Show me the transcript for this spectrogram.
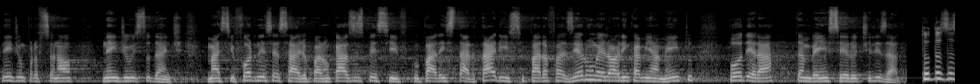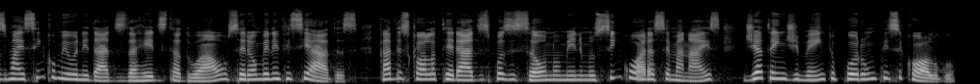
nem de um profissional, nem de um estudante. Mas se for necessário para um caso específico, para startar isso para fazer um melhor encaminhamento, poderá também ser utilizado. Todas as mais 5 mil unidades da rede estadual serão beneficiadas. Cada escola terá à disposição no mínimo 5 horas semanais de atendimento por um psicólogo.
